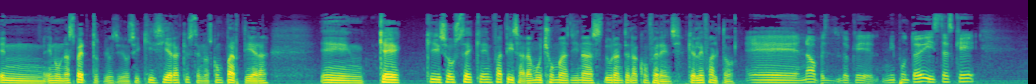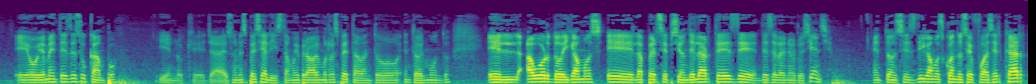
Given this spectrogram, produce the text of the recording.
en, en un aspecto, yo, yo, sí quisiera que usted nos compartiera en qué quiso usted que enfatizara mucho más Ginás durante la conferencia, ¿qué le faltó? no, pues lo que mi punto de vista es que obviamente es de su campo, y en lo que ya es un especialista muy bravo y muy respetado en todo, en todo el mundo, él abordó, digamos, eh, la percepción del arte desde, desde la neurociencia. Entonces, digamos, cuando se fue a acercar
